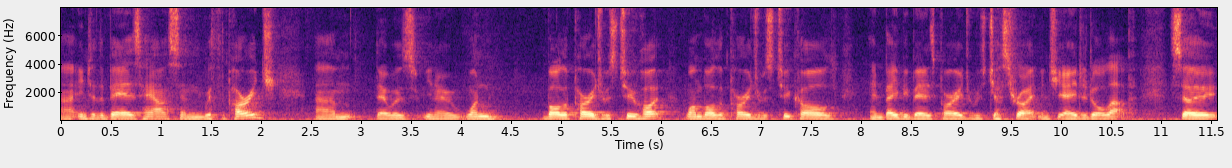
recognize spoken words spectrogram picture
uh, into the bear's house and with the porridge. Um, there was, you know, one bowl of porridge was too hot, one bowl of porridge was too cold, and baby bear's porridge was just right, and she ate it all up. So,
